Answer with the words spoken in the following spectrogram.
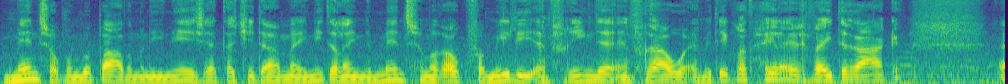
mensen op een bepaalde manier neerzet... dat je daarmee niet alleen de mensen, maar ook familie en vrienden en vrouwen... en weet ik wat, heel erg weet te raken. Uh,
